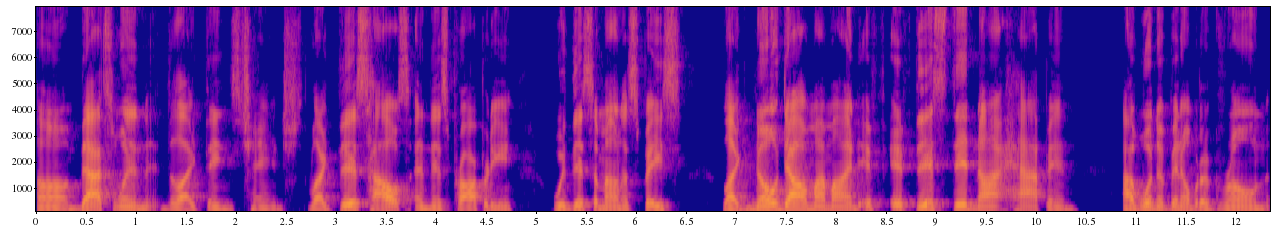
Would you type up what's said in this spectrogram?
Um, that's when like things changed. Like this house and this property with this amount of space like no doubt in my mind, if if this did not happen, I wouldn't have been able to grown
